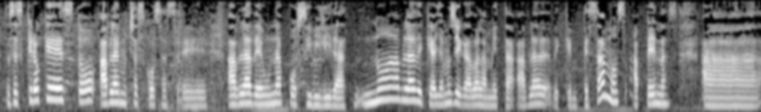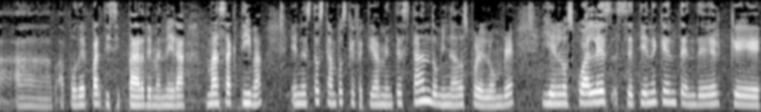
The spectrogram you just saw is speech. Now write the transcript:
Entonces creo que esto habla de muchas cosas, eh, habla de una posibilidad, no habla de que hayamos llegado a la meta, habla de, que empezamos apenas a, a, poder participar de manera más activa en estos campos que efectivamente están dominados por el hombre y en los cuales se tiene que entender que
